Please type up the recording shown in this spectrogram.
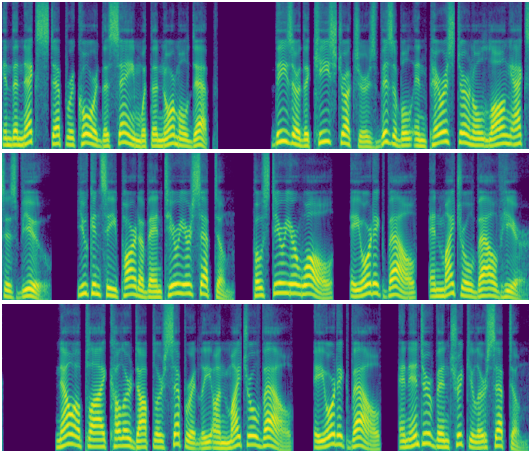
In the next step record the same with the normal depth. These are the key structures visible in parasternal long axis view. You can see part of anterior septum, posterior wall, aortic valve, and mitral valve here. Now apply color Doppler separately on mitral valve, aortic valve, and interventricular septum.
